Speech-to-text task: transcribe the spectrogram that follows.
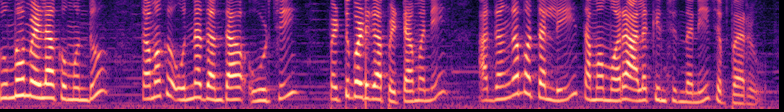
కుంభమేళాకు ముందు తమకు ఉన్నదంతా ఊడ్చి పెట్టుబడిగా పెట్టామని ఆ గంగమ్మ తల్లి తమ మొర ఆలకించిందని చెప్పారు.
